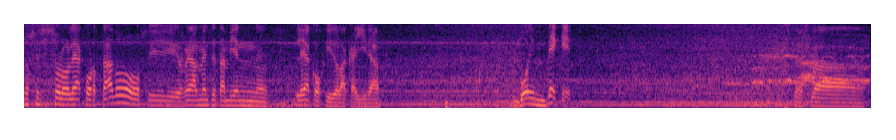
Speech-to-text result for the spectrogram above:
no sé si solo le ha cortado o si realmente también eh, le ha cogido la caída. Boenbeke. Esta es la,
